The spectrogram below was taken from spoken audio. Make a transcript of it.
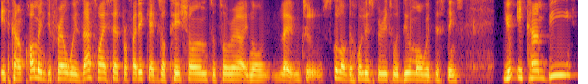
It can come in different ways. That's why I said prophetic exhortation, tutorial, you know, like, school of the Holy Spirit will deal more with these things. You, it can be,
